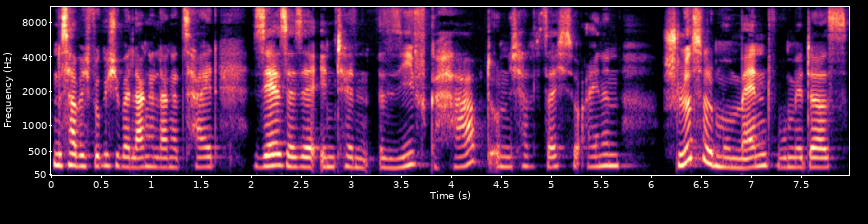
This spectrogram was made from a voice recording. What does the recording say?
Und das habe ich wirklich über lange, lange Zeit sehr, sehr, sehr intensiv gehabt. Und ich hatte tatsächlich so einen Schlüsselmoment, wo mir das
